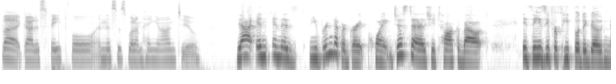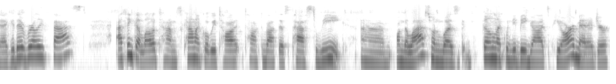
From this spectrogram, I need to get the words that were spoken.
but God is faithful, and this is what I'm hanging on to. Yeah, and and as you bring up a great point, just as you talk about it's easy for people to go negative really fast. I think a lot of times, kind of like what we talk, talked about this past week um, on the last one, was feeling like we need to be God's PR manager.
